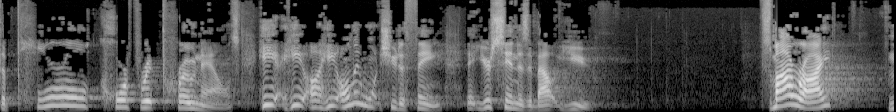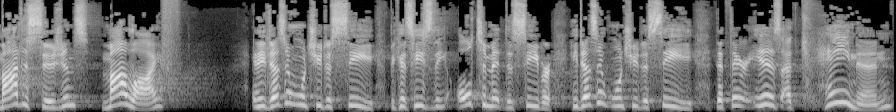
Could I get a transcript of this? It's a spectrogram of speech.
the plural corporate pronouns. He, he, uh, he only wants you to think that your sin is about you. It's my right, my decisions, my life. And he doesn't want you to see, because he's the ultimate deceiver, he doesn't want you to see that there is a Canaan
